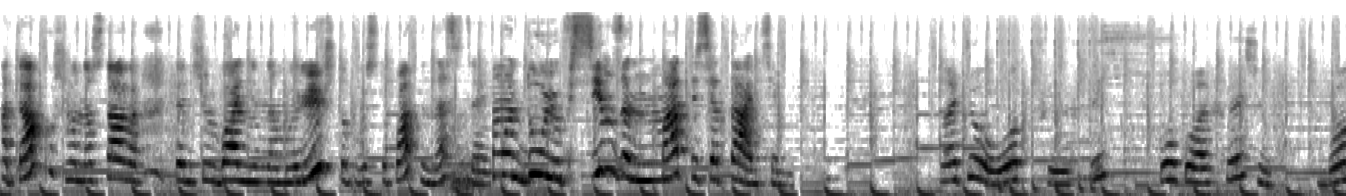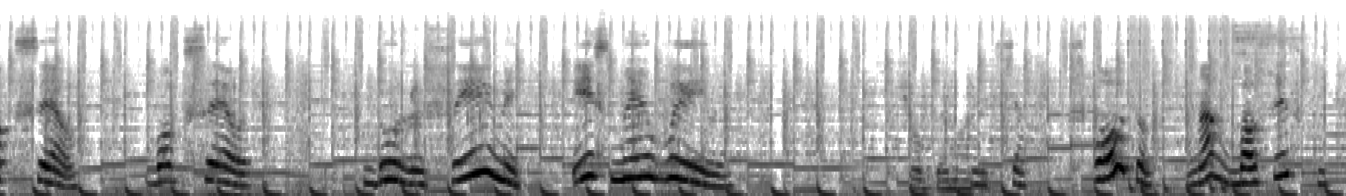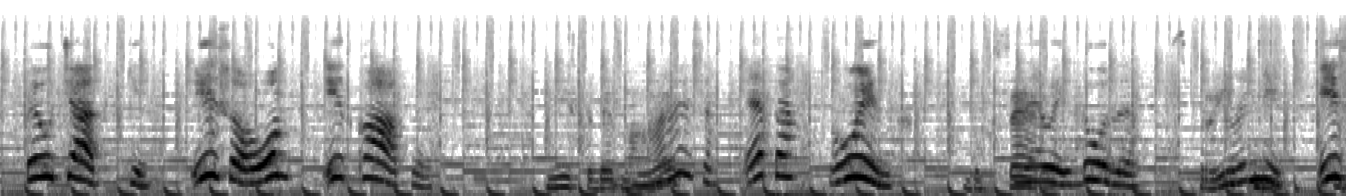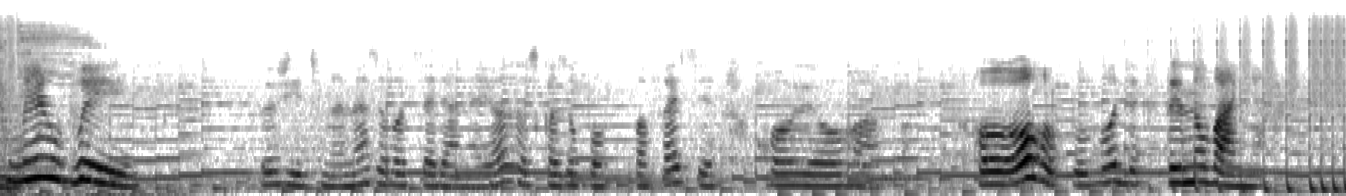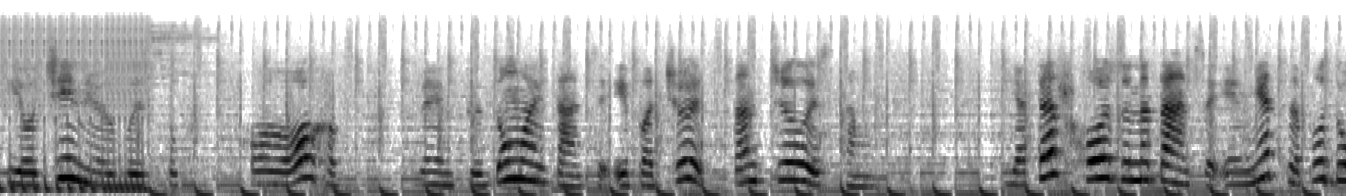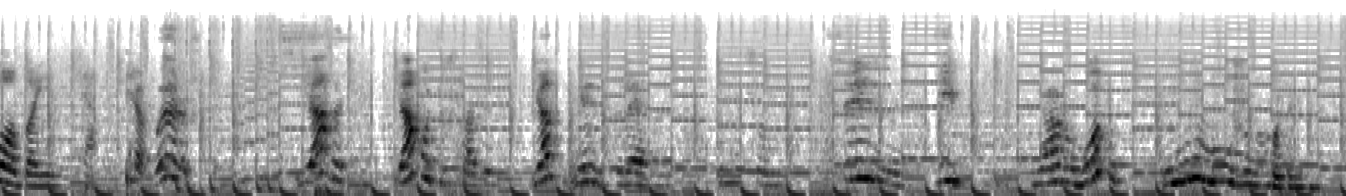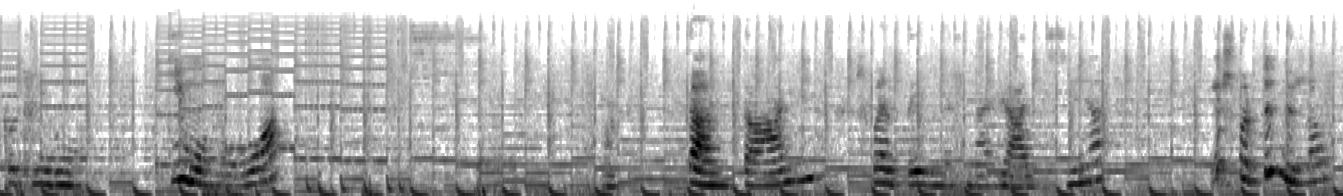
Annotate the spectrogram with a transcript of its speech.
А також вона ставить танцювальні номери, щоб виступати на сцені. Рекомендую всім займатися танцями. Хочу описати по професію боксер. Боксер дуже сильний і сміливий. Щоб займатися. Це спортом на боксерські перчатки і шолом, і капу. Місце, де змагають Знаєте, це ринг. боксери, дуже спритні. і сміливий. Привіт, мене звуть Заряна. Я розкажу по професії хореографа. Хореограф проводить тренування і оцінює виступ. Хореограф він придумує танці і працює з танцюристами. Я теж ходжу на танці і мені це подобається. Я виросту. Я, я хочу стати як мій тренер. Тому що сильний і для роботи йому нужно Потрібно. потрібно кімоно, тантані, спортивне снарядження і спортивний зал.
